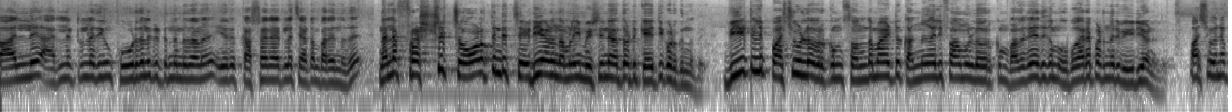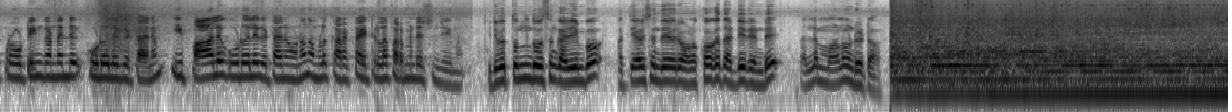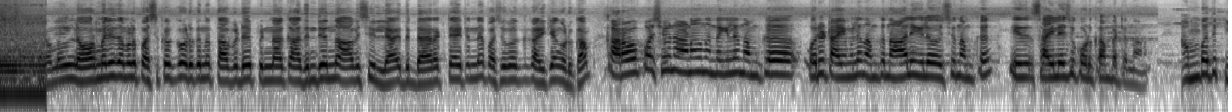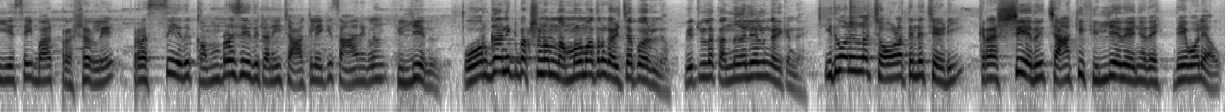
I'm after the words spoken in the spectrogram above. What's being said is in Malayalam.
പാലിൽ അര ലിറ്ററിലധികം കൂടുതൽ കിട്ടുന്നുണ്ടെന്നാണ് ഈ ഒരു കർഷകനായിട്ടുള്ള ചേട്ടൻ പറയുന്നത്. നല്ല ഫ്രഷ് ചോളത്തിന്റെ ചെടിയാണ് നമ്മൾ ഈ മെഷീനകത്തോട്ട് കയറ്റി കൊടുക്കുന്നത്. വീട്ടിൽ പശു ഉള്ളവർക്കും സ്വന്തമായിട്ട് കന്നുകാലി ഫാം ഉള്ളവർക്കും വളരെയധികം ഉപകാരപ്പെടുന്ന ഒരു വീഡിയോ ആണിത്. പശുവിന് പ്രോട്ടീൻ കണ്ടന്റ് കൂടുതൽ കിട്ടാനും ഈ പാൽ കൂടുതൽ കിട്ടാനുമാണ് നമ്മൾ കറക്റ്റ് ആയിട്ടുള്ള ഫെർമെന്റേഷൻ ചെയ്യുന്നത്. ഇരുപത്തൊന്ന് ദിവസം കഴിയുമ്പോൾ അത്യാവശ്യം എന്തേ ഒരു ഉണക്കമൊക്കെ തട്ടിയിട്ടുണ്ട്. നല്ല മണമുണ്ട് കേട്ടോ. നമ്മൾ നോർമലി നമ്മൾ പശുക്കൾക്ക് കൊടുക്കുന്ന തവിട് പിണ്ണാക്ക് അതിന്റെ ഒന്നും ആവശ്യമില്ല. ഇത് ഡയറക്റ്റ് ആയിട്ട് തന്നെ പശുക്കൾക്ക് കഴിക്കാൻ കൊടുക്കാം. കറവ പശുവിനാണെന്നുണ്ടെങ്കിൽ നമുക്ക് ഒരു ടൈമിൽ നമുക്ക് നാല് കിലോ വെച്ച് നമുക്ക് ഇത് സൈലേജ് കൊടുക്കാൻ പറ്റുന്നതാണ്. അമ്പത് പി എസ് ഐ ബാർ പ്രഷറിൽ പ്രസ് ചെയ്ത് കംപ്രസ് ചെയ്തിട്ടാണ് ഈ ചാക്കിലേക്ക് സാധനങ്ങൾ ഫില്ല് ചെയ്യുന്നത്. ഓർഗാനിക് ഭക്ഷണം നമ്മൾ മാത്രം കഴിച്ചാൽ പോരല്ലോ. വീട്ടിലുള്ള കന്നുകാലികളും കഴിക്കണ്ടേ? ഇതുപോലെയുള്ള ചോളത്തിന്റെ ചെടി ക്രഷ് ചെയ്ത് ചാക്കി ഫില്ല് ചെയ്ത് കഴിഞ്ഞതേ ദേ ഇതേപോലെ ആവും.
